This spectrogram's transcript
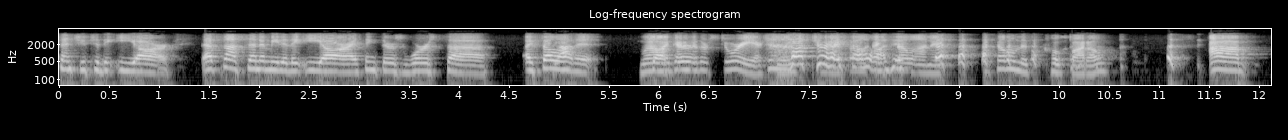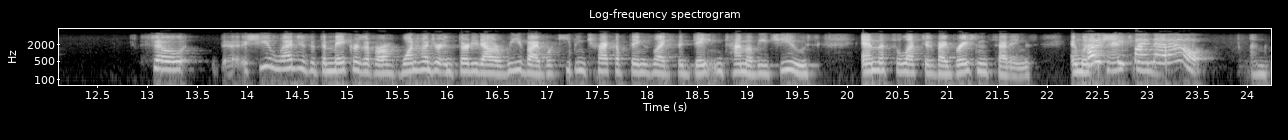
sent you to the ER. That's not sending me to the ER. I think there's worse. Uh, I fell yeah. on it. Well, doctor. I got another story actually. Doctor, I, I fell, I it. fell on it. I fell on this Coke bottle. Um, so uh, she alleges that the makers of her $130 WeVibe were keeping track of things like the date and time of each use and the selected vibration settings. And How did she find that out? I'm,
